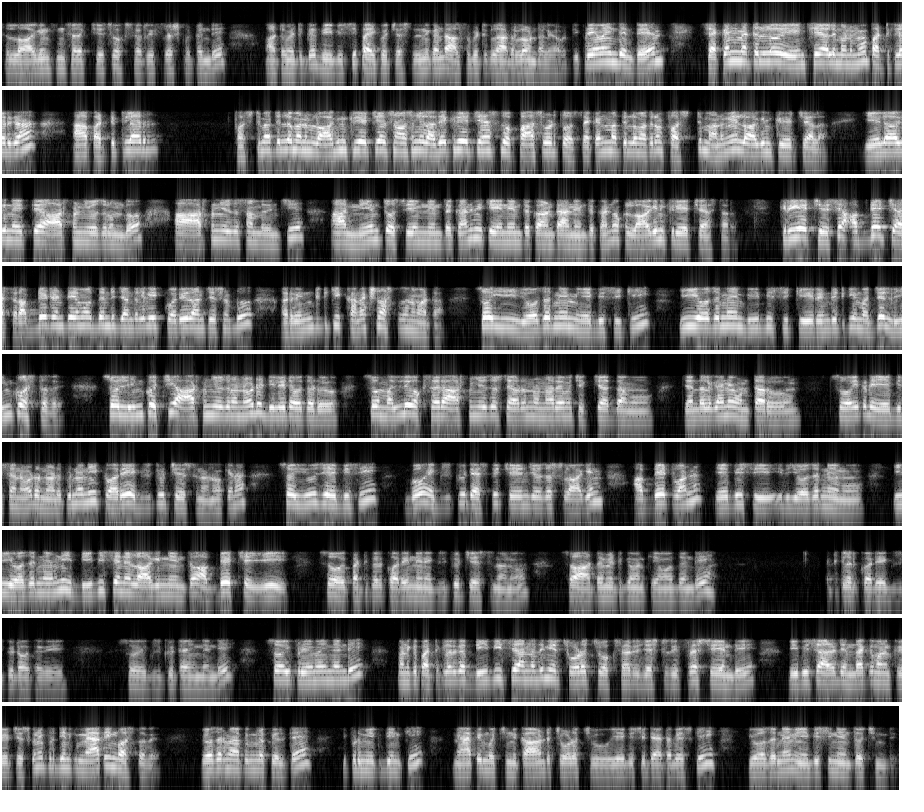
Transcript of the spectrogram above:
సో లాగిన్స్ని సెలెక్ట్ చేసి ఒకసారి రిఫ్రెష్ కొట్టండి. ఆటోమేటిక్గా బీబీసీ పైకి వచ్చేస్తుంది ఎందుకంటే ఆల్ఫబెటికల్ ఆర్డర్లో ఉండాలి కాబట్టి. ఇప్పుడు ఏమైందంటే సెకండ్ మెథడ్లో ఏం చేయాలి మనము? పర్టికులర్గా ఆ పర్టికులర్ ఫస్ట్ మెథడ్లో మనం లాగిన్ క్రియేట్ చేయాల్సిన అవసరం లేదు. అదే క్రియేట్ చేస్తుంది ఒక పాస్వర్డ్తో సెకండ్ మెథడ్లో మాత్రం ఫస్ట్ మనమే లాగిన్ క్రియేట్ చేయాలి. ఏ లాగిన్ అయితే ఆర్ఫన్ యూజర్ ఉందో ఆ ఆర్ఫన్ యూజర్ సంబంధించి ఆ నేమ్తో సేమ్ నేమ్తో కానీ మీకు ఏ నేమ్తో కావాలంటే ఆ నేమ్తో కానీ ఒక లాగిన్ క్రియేట్ చేస్తారు. క్రియేట్ చేసి అప్డేట్ చేస్తారు. అప్డేట్ అంటే ఏమవుతుందండి జనరల్గా ఈ క్వరీ రన్ చేసినప్పుడు రెండింటికి కనెక్షన్ వస్తుంది అనమాట సో ఈ యూజర్ నేమ్ ఏబీసీకి ఈ యూజర్ నేమ్ బీబీసీకి రెండింటికి మధ్య లింక్ వస్తుంది. సో లింక్ వచ్చి ఆర్ఫన్ యూజర్ అన్నోడు డిలీట్ అవుతాడు. సో మళ్ళీ ఒకసారి ఆర్ఫన్ యూజర్స్ ఎవరైనా ఉన్నారేమో చెక్ చేద్దాము. జనరల్గానే ఉంటారు. సో ఇక్కడ ఏబీసీ అనేవాడు ఉన్నాడు. ఇప్పుడు నేను ఈ క్వరీ ఎగ్జిక్యూట్ చేస్తున్నాను ఓకేనా so use ABC go execute SP change users login update one ABC ఇది యూజర్ నేము. ఈ యూజర్ నేమ్ని ఈ బీబీసీ అనే లాగిన్ నేమ్తో అప్డేట్ చెయ్యి. సో ఈ పర్టికులర్ క్వరీని నేను ఎగ్జిక్యూట్ చేస్తున్నాను. సో ఆటోమేటిక్గా మనకి ఏమవుతుంది పర్టికులర్ క్వరీ ఎగ్జిక్యూట్ అవుతుంది. సో ఎగ్జిక్యూట్ అయిందండి. సో ఇప్పుడు ఏమైందండి? మనకి పర్టికులర్గా బీబీసీ అన్నది మీరు చూడొచ్చు ఒకసారి జస్ట్ రిఫ్రెష్ చేయండి. బీబీసీ ఆల్రెడీ ఇందాక మనం క్రియేట్ చేసుకుని ఇప్పుడు దీనికి మ్యాపింగ్ వస్తుంది. యూజర్ మ్యాపింగ్లోకి వెళ్తే ఇప్పుడు మీకు దీనికి మ్యాపింగ్ వచ్చింది కావాలంటే చూడొచ్చు. ఏబీసీ డేటాబేస్కి యూజర్ నేమ్ ఏబీసీ నేమ్తో వచ్చింది.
